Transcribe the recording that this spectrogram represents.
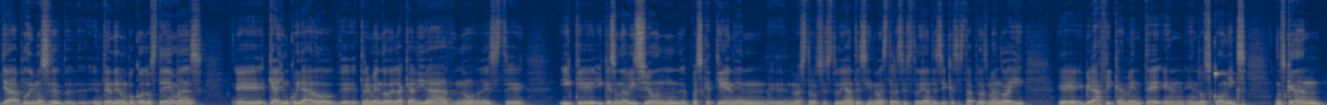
ya pudimos entender un poco los temas, que hay un cuidado tremendo de la calidad, ¿no? Este y que, y que es una visión pues, que tienen eh, nuestros estudiantes y nuestras estudiantes y que se está plasmando ahí eh, gráficamente en, en, los cómics. Nos quedan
